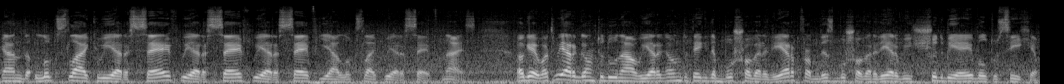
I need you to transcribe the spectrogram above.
And looks like we are safe, we are safe, we are safe. Yeah, looks like we are safe. Nice. Okay, what we are going to do now, we are going to take the bush over there. From this bush over there, we should be able to see him.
